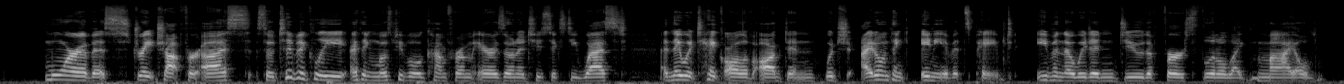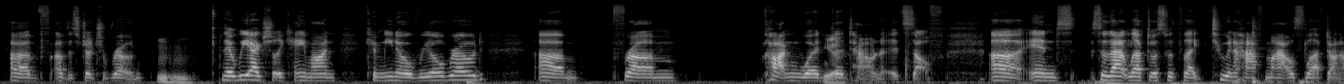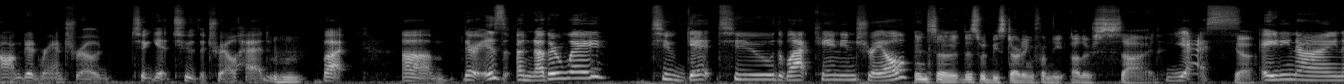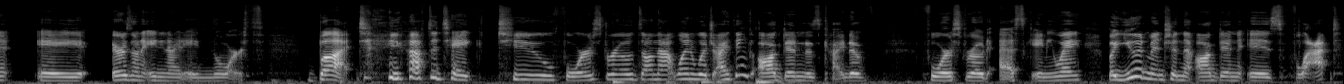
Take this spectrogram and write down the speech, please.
more of a straight shot for us. So typically, I think most people would come from Arizona 260 West and they would take all of Ogden, which I don't think any of it's paved, even though we didn't do the first little like mile of of the stretch of road. Mm-hmm. That we actually came on Camino Real Road um, from Cottonwood, Yeah. the town itself. Uh, and so that left us with like two and a half miles left on Ogden Ranch Road to get to the trailhead. But um, there is another way to get to the Black Canyon Trail. And so this would be starting from the other side. Yes. Yeah. 89A Arizona 89A North. But you have to take two forest roads on that one, which I think Ogden is kind of forest road esque anyway. But you had mentioned that Ogden is flat,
